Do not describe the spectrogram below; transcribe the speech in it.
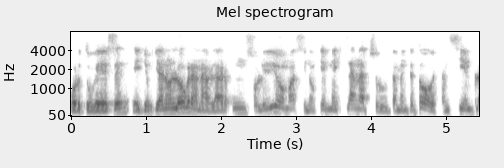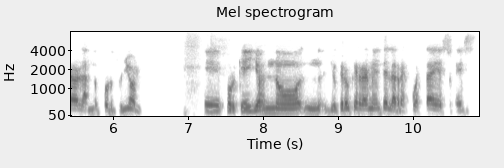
portugueses, ellos ya no logran hablar un solo idioma, sino que mezclan absolutamente todo, están siempre hablando portuñol, eh, porque ellos no, yo creo que realmente la respuesta a eso es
